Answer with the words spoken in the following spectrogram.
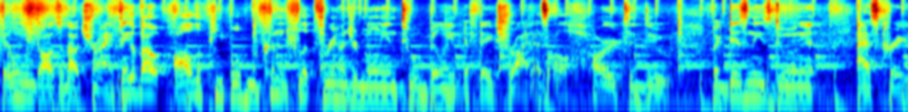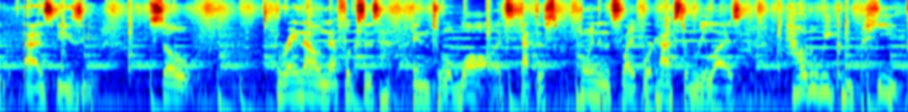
billion dollars without trying. Think about all the people who couldn't flip 300 million to a billion if they tried. That's all hard to do. But Disney's doing it as crazy, as easy. So right now Netflix is into a wall. It's at this point in its life where it has to realize how do we compete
